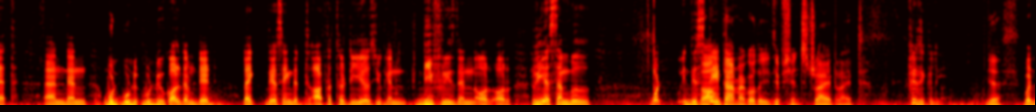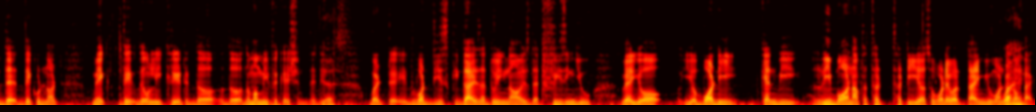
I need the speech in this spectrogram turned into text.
death and then would, would would you call them dead like they're saying that after 30 years you can defreeze them or, or reassemble. What in this Long state time ago, the Egyptians tried, right? physically. Yes, but they, they could not make they, they only created the, the, the mummification they did. Yes. but uh, what these guys are doing now is that freezing you where your your body can be reborn after 30 years or whatever time you want to come back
